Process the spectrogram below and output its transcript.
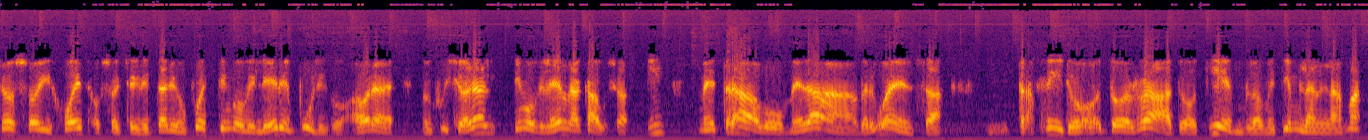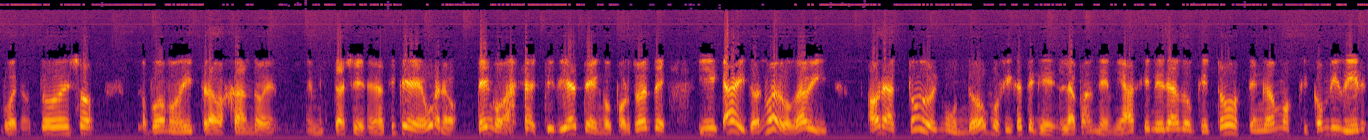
yo soy juez o soy secretario de un juez, tengo que leer en público, ahora en juicio oral tengo que leer la causa y me trabo, me da vergüenza, transpiro todo el rato, tiemblo, me tiemblan las manos, bueno, todo eso lo podemos ir trabajando en, mis talleres. Así que, bueno, tengo actividad, tengo, por suerte, y hay de nuevo, Gaby. Ahora, todo el mundo, vos fíjate que la pandemia ha generado que todos tengamos que convivir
